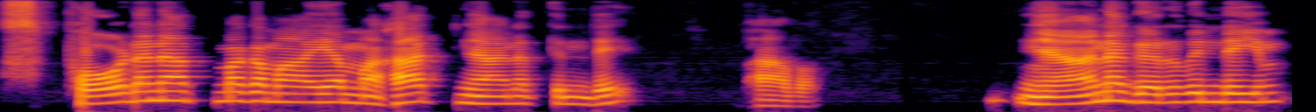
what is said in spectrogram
സ്ഫോടനാത്മകമായ മഹാജ്ഞാനത്തിന്റെ ഭാവം. ജ്ഞാനഗർവിന്റെയും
